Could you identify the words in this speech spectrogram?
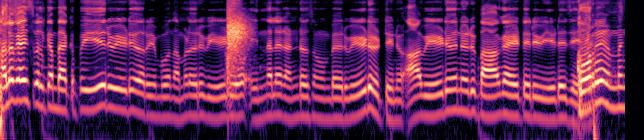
ഹലോ ഗൈസ് വെൽക്കം ബാക്ക് അപ്പോൾ ഈ ഒരു വീഡിയോ അറിയുമ്പോൾ നമ്മളൊരു വീഡിയോ ഇന്നലെ രണ്ട് ദിവസം മുമ്പേ ഒരു വീഡിയോ ഇട്ടിരുന്നു ആ വീഡിയോന് ഒരു ഭാഗമായിട്ട് ഒരു വീഡിയോ ചെയ്തു. കുറേ എണ്ണം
